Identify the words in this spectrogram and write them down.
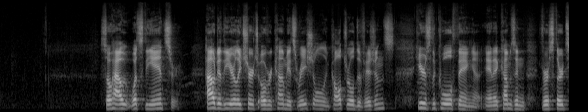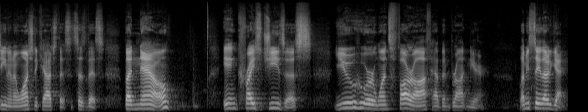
So, how, what's the answer? How did the early church overcome its racial and cultural divisions? Here's the cool thing, uh, and it comes in verse 13, and I want you to catch this. It says this But now, in Christ Jesus, you who were once far off have been brought near. Let me say that again,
